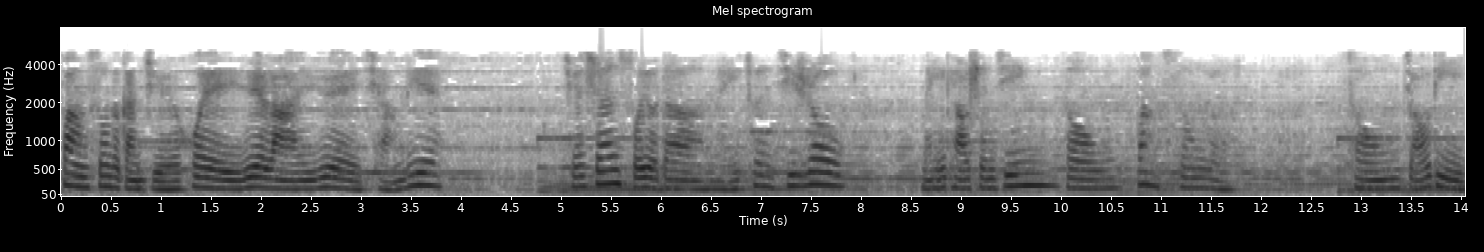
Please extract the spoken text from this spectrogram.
放松的感觉会越来越强烈，全身所有的每一寸肌肉、每一条神经都放松了。从脚底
